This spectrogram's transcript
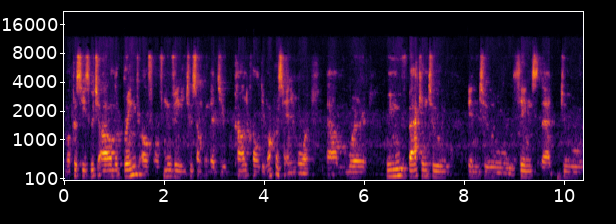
democracies which are on the brink of, of moving into something that you can't call democracy anymore, um, where we move back into into things that do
